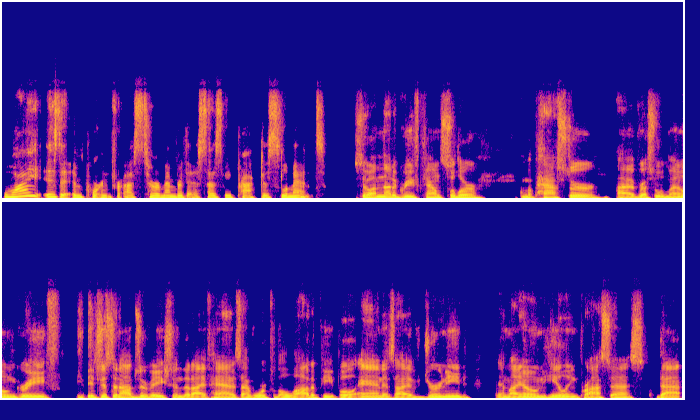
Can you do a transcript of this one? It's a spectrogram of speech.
Why is it important for us to remember this as we practice lament? So, I'm not a grief counselor. I'm a pastor. I've wrestled with my own grief. It's just an observation that I've had as I've worked with a lot of people and as I've journeyed in my own healing process that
